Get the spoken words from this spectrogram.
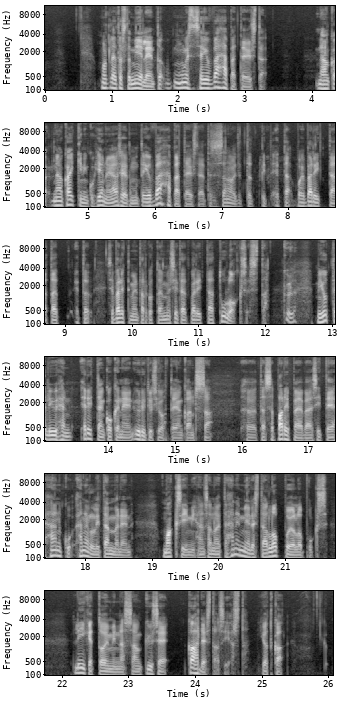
Mulla tulee tuosta mieleen, että mun mielestä se ei ole vähäpätöistä. Nämä on, nämä on kaikki niin kuin hienoja asioita, mutta ei ole vähäpätöistä, että sä sanoit, että, että voi välittää, tai että se välittäminen tarkoittaa myös sitä, että välittää tuloksesta. Kyllä. Me juttelin yhden erittäin kokeneen yritysjohtajan kanssa ö, tässä pari päivää sitten, ja hän, kun, hänellä oli tämmöinen maksiimi, hän sanoi, että hänen mielestään loppujen lopuksi liiketoiminnassa on kyse kahdesta asiasta, jotka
